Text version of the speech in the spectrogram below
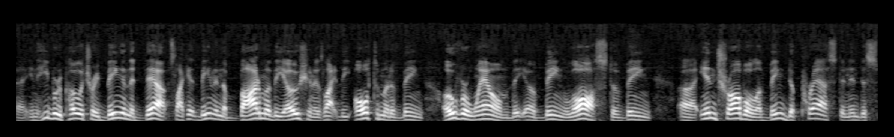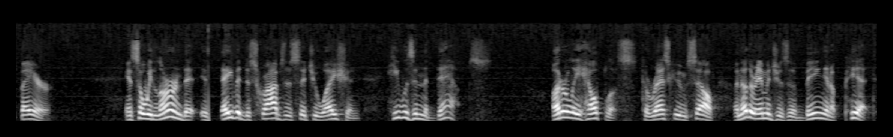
Uh, in Hebrew poetry, being in the depths, like it being in the bottom of the ocean, is like the ultimate of being overwhelmed, of being lost, of being uh, in trouble, of being depressed and in despair. And so we learn that as David describes his situation, he was in the depths, utterly helpless to rescue himself. Another image is of being in a pit,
